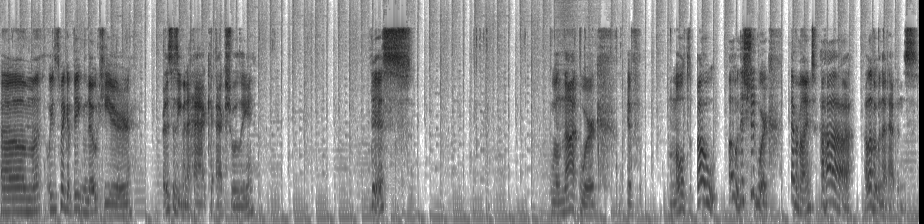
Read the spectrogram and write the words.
Um, we just make a big note here. This is even a hack, actually. This will not work if multi- Oh! Oh, this should work! Never mind. Haha! I love it when that happens.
